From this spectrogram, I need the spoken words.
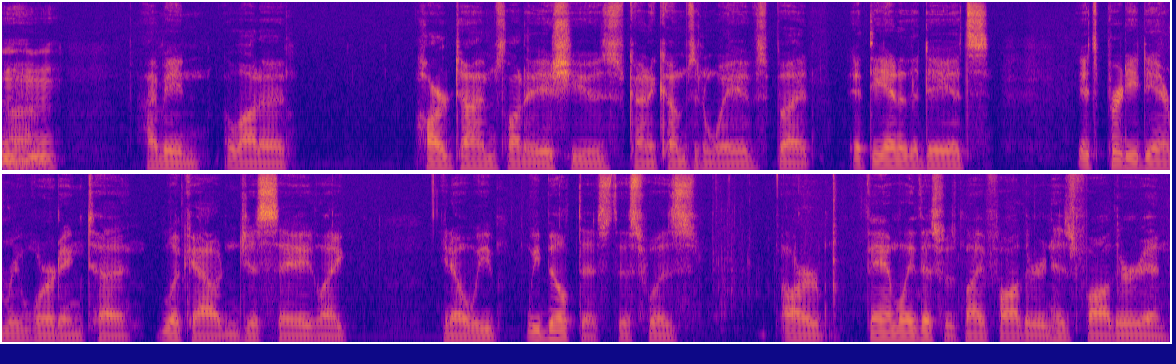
Um, I mean, a lot of hard times, a lot of issues, kind of comes in waves. But at the end of the day, it's it's pretty damn rewarding to look out and just say like, you know, we we built this. This was our family. This was my father and his father, and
